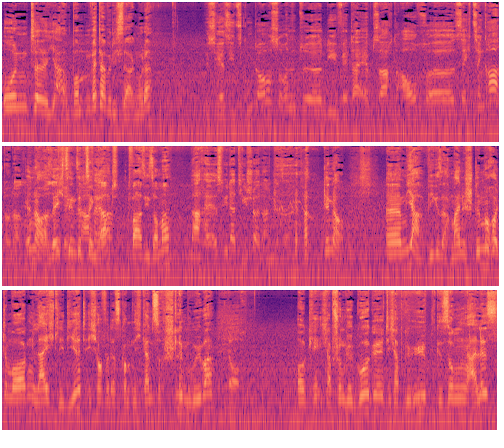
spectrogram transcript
Und äh, ja, Bombenwetter würde ich sagen, oder? Bisher sieht's gut aus und äh, die Wetter-App sagt auch äh, 16 Grad oder so. Genau, Also ich 16, denk, 17 nachher, Grad, quasi Sommer. Nachher ist wieder T-Shirt angesagt. Genau. Ähm, ja, wie gesagt, meine Stimme heute Morgen leicht lediert. Ich hoffe, das kommt nicht ganz so schlimm rüber. Doch. Okay, ich habe schon gegurgelt, ich habe geübt, gesungen, alles.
